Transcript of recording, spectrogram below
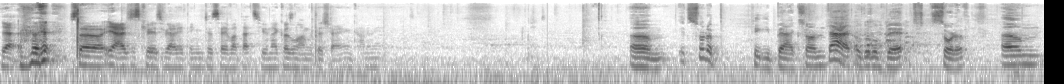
Yeah. so yeah, I was just curious if you had anything to say about that too, and that goes along with the sharing economy. Um, it sort of piggybacks on that a little bit, sort of. Um,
